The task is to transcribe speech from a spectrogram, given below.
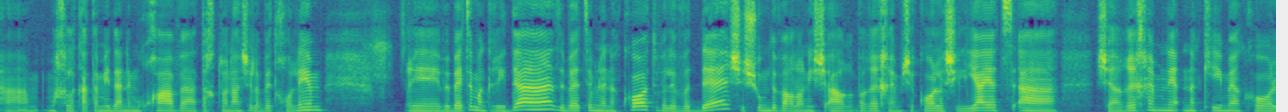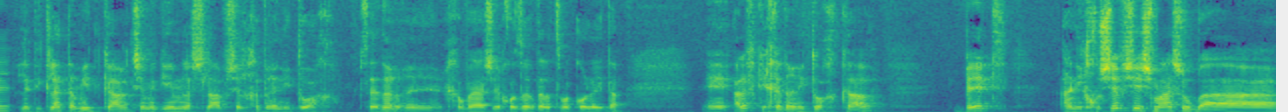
המחלקה תמיד הנמוכה והתחתונה של הבית חולים. אה, ובעצם הגרידה זה בעצם לנקות ולוודא ששום דבר לא נשאר ברחם, שכל השליה יצאה, שהרחם נקי מהכל. לדקלה תמיד קר כשמגיעים לשלב של חדרי ניתוח, בסדר? אה, חוויה שחוזרת על עצמה כל לידה. אה, א', כי חדר ניתוח קר, ב', אני חושב שיש משהו ב... אה,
